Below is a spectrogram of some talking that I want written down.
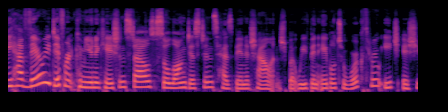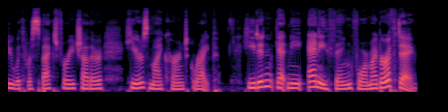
We have very different communication styles, so long distance has been a challenge, but we've been able to work through each issue with respect for each other. Here's my current gripe. He didn't get me anything for my birthday.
